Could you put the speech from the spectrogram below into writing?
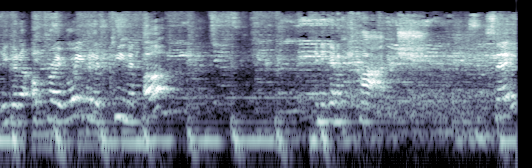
You're gonna upright row, you're gonna clean it up, and you're gonna catch. See?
